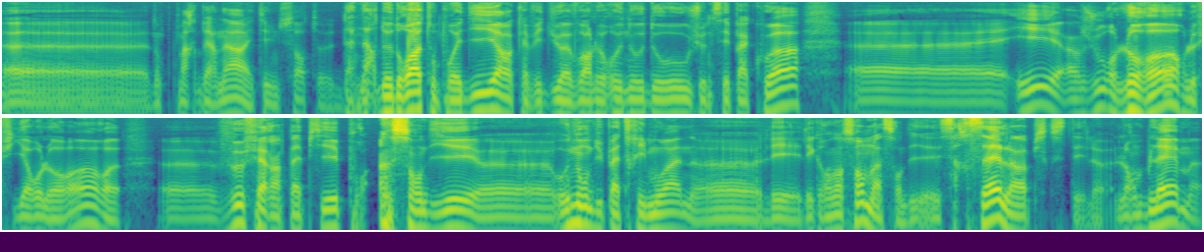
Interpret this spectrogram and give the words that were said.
Euh, donc Marc Bernard était une sorte d'anard de droite, on pourrait dire, qui avait dû avoir le Renaudot ou je ne sais pas quoi. et un jour, l'Aurore, le Figaro l'Aurore, veut faire un papier pour incendier au nom du patrimoine les, grands ensembles, incendier Sarcelles, hein, puisque c'était l'emblème,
